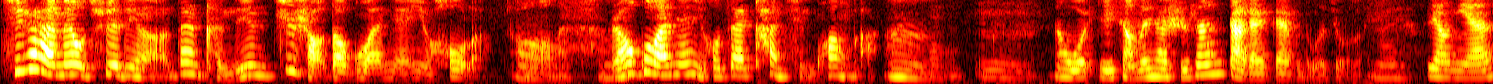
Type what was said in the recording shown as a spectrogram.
其实还没有确定啊，但是肯定至少到过完年以后了。哦，然后过完年以后再看情况吧。嗯嗯，那我也想问一下，十三大概 gap 多久了？因为两年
